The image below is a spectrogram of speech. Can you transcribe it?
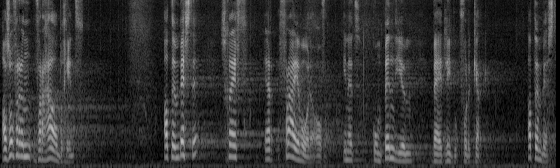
Alsof er een verhaal begint. Ad den Beste schrijft er fraaie woorden over in het compendium bij het liedboek voor de kerk. Ad den Beste.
